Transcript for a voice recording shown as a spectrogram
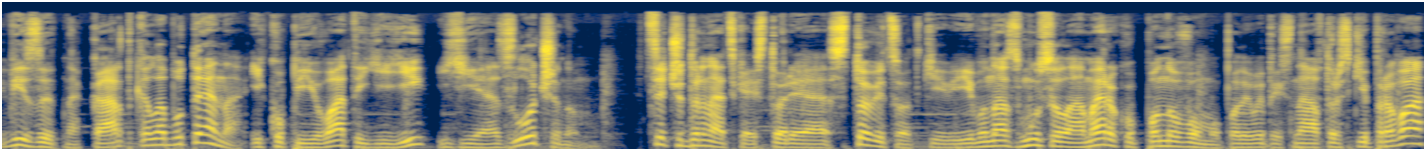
візитна картка Лабутена, і копіювати її є злочином. Це чудернацька історія 100%, і вона змусила Америку по-новому подивитись на авторські права.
